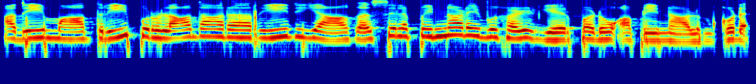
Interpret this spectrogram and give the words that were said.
அதே மாதிரி பொருளாதார ரீதியாக சில பின்னடைவுகள் ஏற்படும் அப்படின்னாலும் கூட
